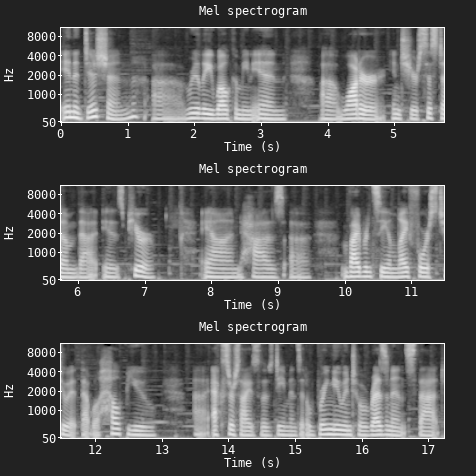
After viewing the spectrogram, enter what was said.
In addition, uh, really welcoming in uh, water into your system that is pure and has a vibrancy and life force to it that will help you uh, exercise those demons. It'll bring you into a resonance that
